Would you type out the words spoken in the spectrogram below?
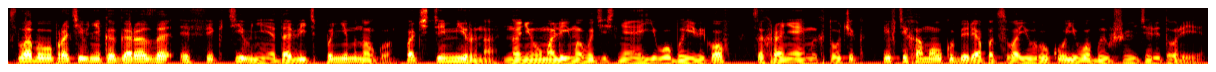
Слабого противника гораздо эффективнее давить понемногу, почти мирно, но неумолимо вытесняя его боевиков, сохраняемых точек и втихомолку беря под свою руку его бывшие территории.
